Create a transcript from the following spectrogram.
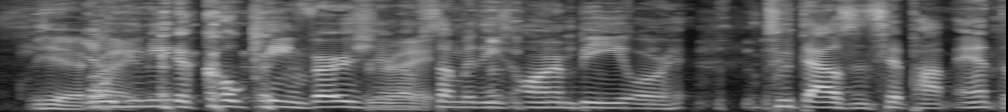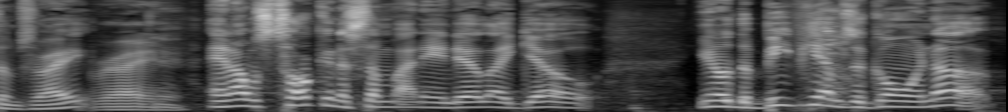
Yeah, or right. you need a cocaine version of some of these R and B or 2000s hip hop anthems, right? right And I was talking to somebody, and they're like, "Yo." You know the BPMs are going up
